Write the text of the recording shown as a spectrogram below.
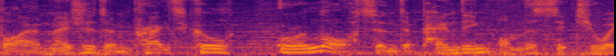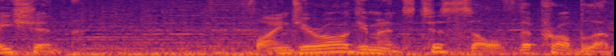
fire measured and practical, or a lot and depending on the situation. Find your argument to solve the problem.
